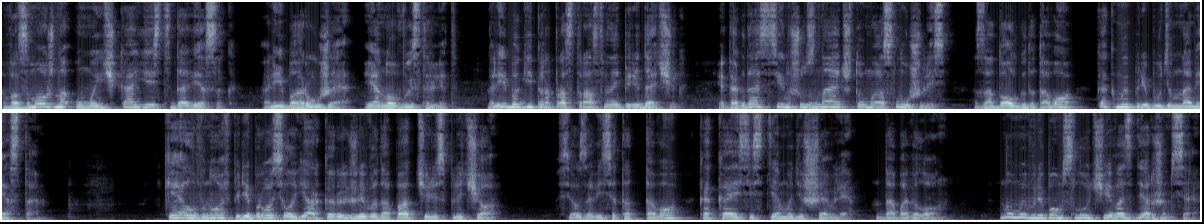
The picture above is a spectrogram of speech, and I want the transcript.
Возможно, у маячка есть довесок. Либо оружие, и оно выстрелит, либо гиперпространственный передатчик, и тогда Синшу знает, что мы ослушались, задолго до того, как мы прибудем на место. Кел вновь перебросил ярко-рыжий водопад через плечо. «Все зависит от того, какая система дешевле», — добавил он. «Но мы в любом случае воздержимся».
